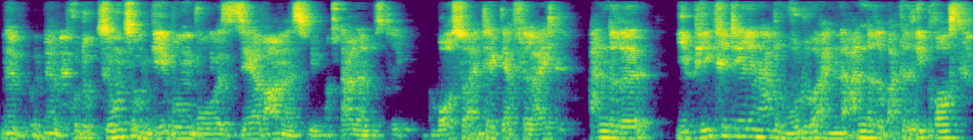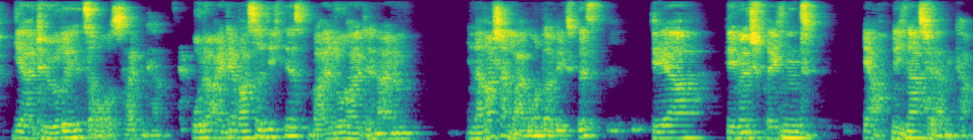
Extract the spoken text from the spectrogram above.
eine, eine Produktionsumgebung, wo es sehr warm ist, wie in der Stahlindustrie, dann brauchst du einen Tag, der vielleicht andere IP-Kriterien hat und wo du eine andere Batterie brauchst, die halt höhere Hitze aushalten kann. Oder ein, der wasserdicht ist, weil du halt in einem, in einer Waschanlage unterwegs bist, der dementsprechend, ja, nicht nass werden kann.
